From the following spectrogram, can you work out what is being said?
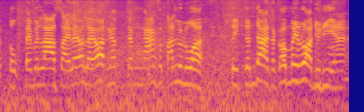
กระตุกเต็มเวลาใส่แล้วไลออนครับจะง้างสตันรัวๆติดจนได้แต่ก็ไม่รอดอยู่ดีฮะ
